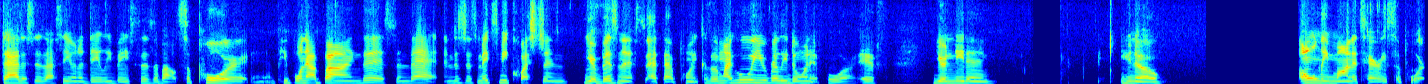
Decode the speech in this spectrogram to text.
statuses I see on a daily basis about support and people not buying this and that. And this just makes me question your business at that point. Cause I'm like, who are you really doing it for if you're needing, you know, only monetary support,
